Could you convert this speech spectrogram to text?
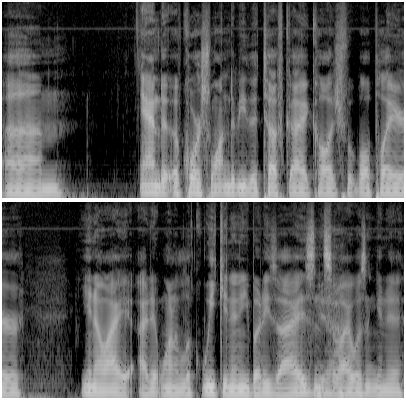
Um, and of course, wanting to be the tough guy, college football player, you know, I, I didn't want to look weak in anybody's eyes. And so I wasn't going to,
